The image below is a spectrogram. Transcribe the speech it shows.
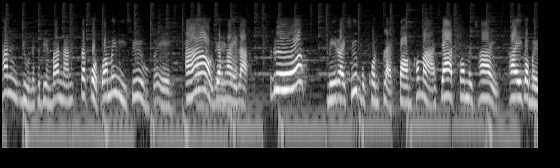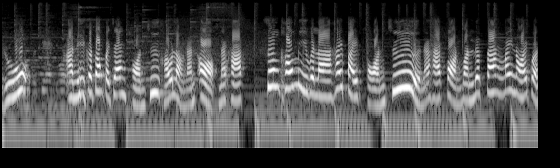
ท่านอยู่ในทะเบียนบ้านนั้น ปรากฏว่าไม่มีชื่อของตัวเองอ้าวยังไงล่ะ หรือมีรายชื่อบุคคลแปลกปลอมเข้ามาญาติก็ไม่ใช่ใครก็ไม่รู้ อันนี้ก็ต้องไปแจ้งถอนชื่อเขาเหล่านั้นออกนะคะ ซึ่งเขามีเวลาให้ไปถอนชื่อนะคะ ก่อนวันเลือกตั้งไม่น้อยกว่า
